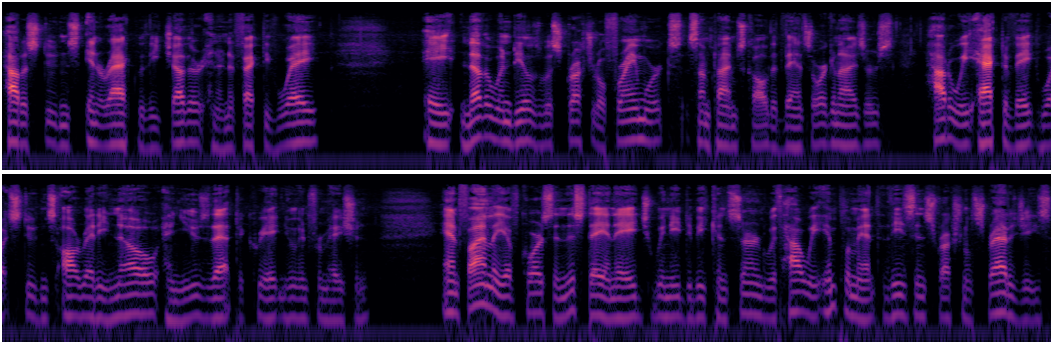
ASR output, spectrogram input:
how do students interact with each other in an effective way. Another one deals with structural frameworks, sometimes called advanced organizers. How do we activate what students already know and use that to create new information? And finally, of course, in this day and age, we need to be concerned with how we implement these instructional strategies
